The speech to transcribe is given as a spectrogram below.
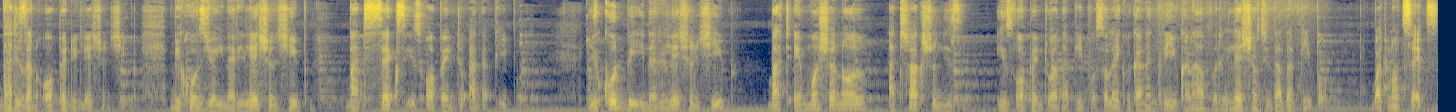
That is an open relationship because you're in a relationship, but sex is open to other people. You could be in a relationship, but emotional attraction is is open to other people. So, like, we can agree you can have relations with other people, but not sex.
